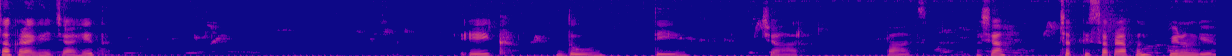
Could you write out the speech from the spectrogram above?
साखळ्या घ्यायच्या आहेत. एक दोन तीन चार पाच अशा छत्तीस साखळ्या आपण विणून घेऊया.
